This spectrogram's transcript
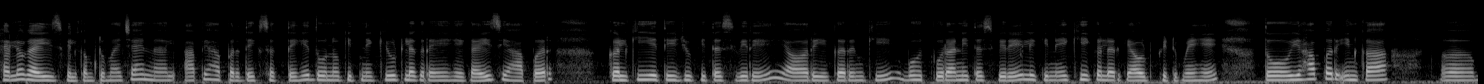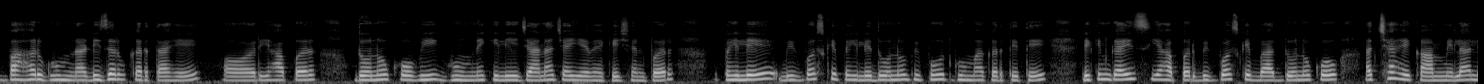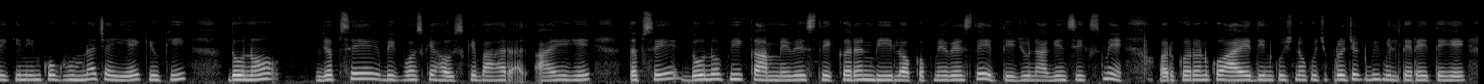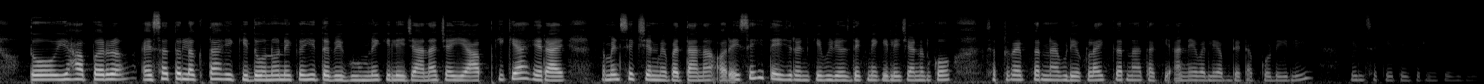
Hello guys, welcome to my channel. आप यहाँ पर देख सकते हैं दोनों कितने क्यूट लग रहे हैं गाइस। यहाँ पर कल की ये तेजू की तस्वीर है और ये करण की बहुत पुरानी तस्वीर है लेकिन एक ही कलर के आउटफिट में है। तो यहाँ पर इनका बाहर घूमना डिज़र्व करता है। और यहाँ पर दोनों को भी घूमने के लिए जाना चाहिए वैकेशन पर। पहले बिग बॉस के पहले दोनों भी बहुत घूमा करते थे, लेकिन गाइस यहाँ पर बिग बॉस के बाद दोनों को अच्छा है काम मिला, लेकिन इनको घूमना चाहिए क्योंकि दोनों जब से बिग बॉस के हाउस के बाहर आए हैं, तब से दोनों भी काम में व्यस्त थे। करण भी लॉकअप में व्यस्त थे तेजू नागिन सिक्स में और करण को आए दिन कुछ ना कुछ प्रोजेक्ट भी मिलते रहते हैं। तो यहाँ पर ऐसा तो लगता है कि दोनों ने कहीं तभी घूमने के लिए जाना चाहिए। आपकी क्या है राय? कमेंट सेक्शन में बताना और ऐसे ही तेज रन के वीडियोस देखने के लिए चैनल को सब्सक्राइब करना, वीडियो को लाइक करना ताकि आने वाली अपडेट आपको डेली मिल सके तेज रन के वीडियो।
